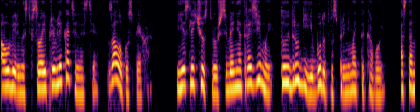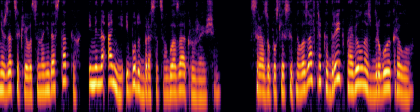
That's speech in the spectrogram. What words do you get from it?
а уверенность в своей привлекательности – залог успеха. Если чувствуешь себя неотразимой, то и другие будут воспринимать таковой. А станешь зацикливаться на недостатках, именно они и будут бросаться в глаза окружающим. Сразу после сытного завтрака Дрейк провел нас в другое крыло.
